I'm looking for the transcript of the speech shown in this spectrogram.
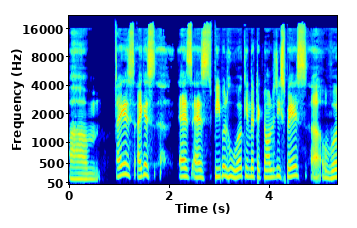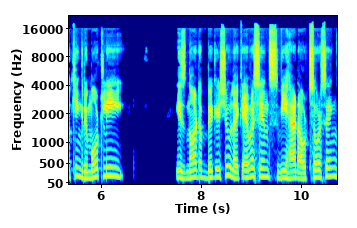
um, I guess I guess as as people who work in the technology space, uh, working remotely is not a big issue like ever since we had outsourcing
